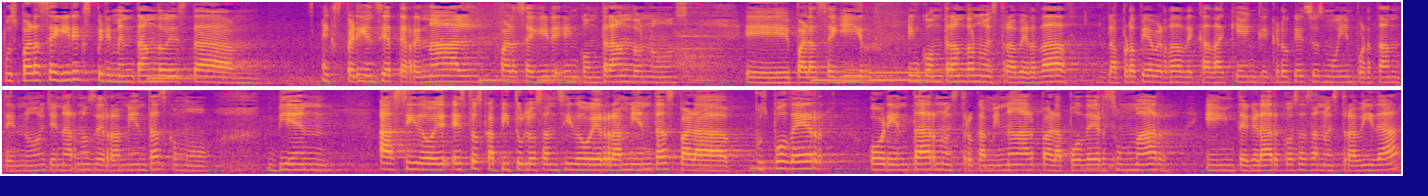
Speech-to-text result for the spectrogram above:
pues para seguir experimentando esta mm, experiencia terrenal, para seguir encontrándonos eh, para seguir encontrando nuestra verdad, la propia verdad de cada quien, que creo que eso es muy importante, ¿no? Llenarnos de herramientas como bien ha sido, estos capítulos han sido herramientas para pues, poder orientar nuestro caminar, para poder sumar e integrar cosas a nuestra vida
